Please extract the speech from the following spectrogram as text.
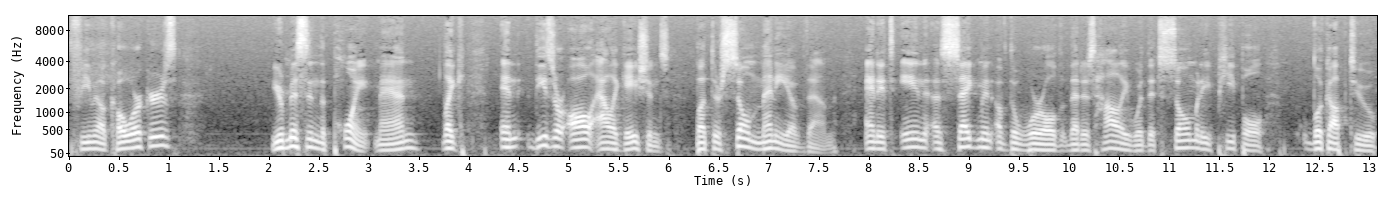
female coworkers. You're missing the point, man. Like, and these are all allegations, but there's so many of them, and it's in a segment of the world that is Hollywood that so many people look up to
